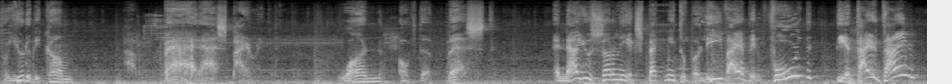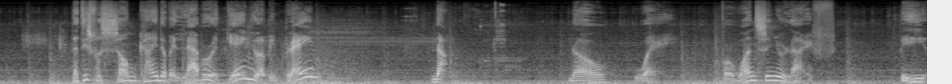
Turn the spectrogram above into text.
for you to become a badass pirate. One of the best. And now you suddenly expect me to believe I have been fooled the entire time? That this was some kind of elaborate game you have been playing? No. No way. For once in your life, be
